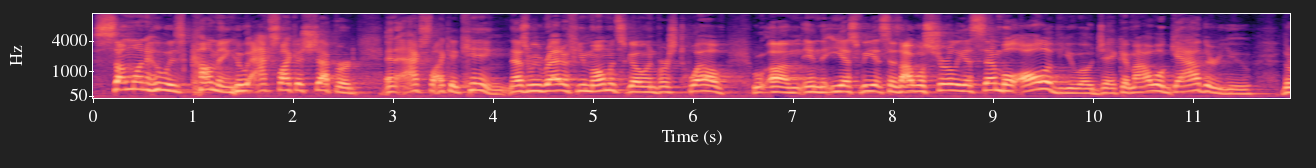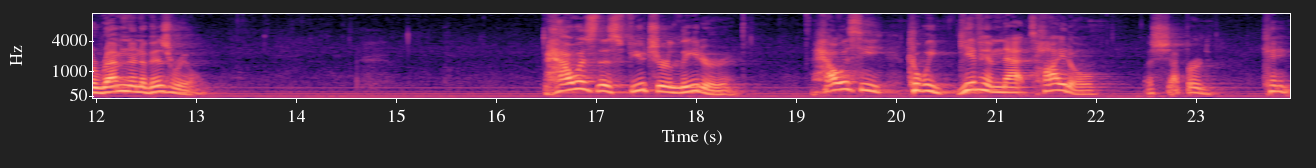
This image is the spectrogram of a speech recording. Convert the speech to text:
someone who is coming who acts like a shepherd and acts like a king. As we read a few moments ago in verse 12 um, in the ESV, it says, I will surely assemble all of you, O Jacob. I will gather you, the remnant of Israel. How is this future leader, how is he, could we give him that title, a shepherd king?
